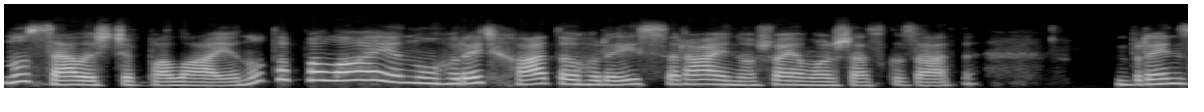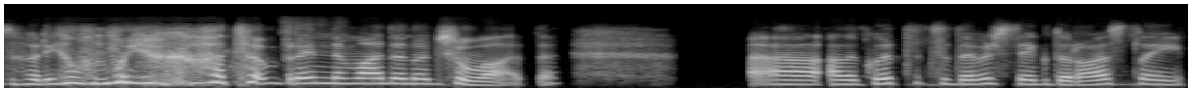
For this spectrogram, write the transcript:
ну, селище палає, ну та палає, ну, горить хата, горить сарай, ну що я можу сказати? Бринь згоріла моя хата, бринь нема де ночувати. А, Але коли ти це дивишся як дорослий,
